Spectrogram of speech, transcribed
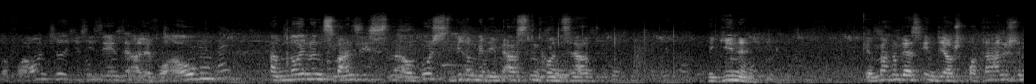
der Frauenkirche, Sie sehen sie alle vor Augen, am 29. August wieder mit dem ersten Konzert beginnen. Wir machen das in der spartanischen,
